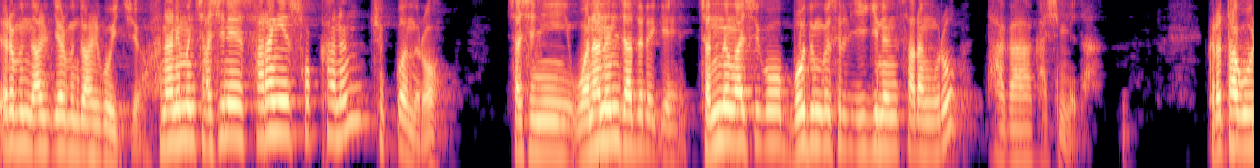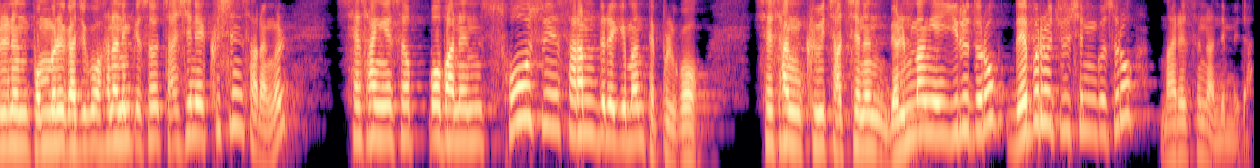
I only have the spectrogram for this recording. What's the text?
여러분, 여러분도 알고 있죠. 하나님은 자신의 사랑에 속하는 주권으로 자신이 원하는 자들에게 전능하시고 모든 것을 이기는 사랑으로 다가가십니다. 그렇다고 우리는 본문을 가지고 하나님께서 자신의 크신 사랑을 세상에서 뽑아낸 소수의 사람들에게만 베풀고 세상 그 자체는 멸망에 이르도록 내버려 주시는 것으로 말해서는 안 됩니다.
